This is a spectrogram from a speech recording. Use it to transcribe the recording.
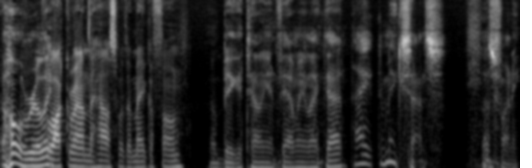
Oh, really? Walk around the house with a megaphone. A big Italian family like that? I, it makes sense. That's funny.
